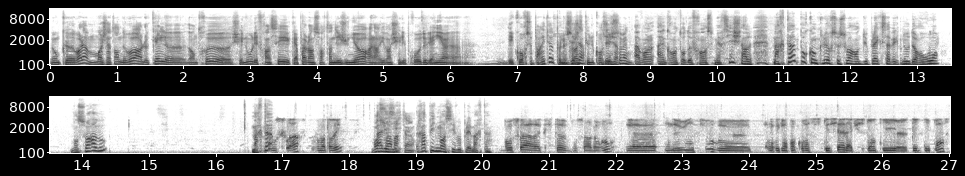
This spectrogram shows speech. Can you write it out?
Donc euh, voilà, moi j'attends de voir lequel euh, d'entre eux, euh, chez nous, les Français, est capable en sortant des juniors, en arrivant chez les pros, de gagner un, des courses par étapes, ne serait-ce qu'une course d'une semaine. Avant un grand tour de France. Merci Charles. Martin, pour conclure ce soir en duplex avec nous de Rouen. Bonsoir à vous. Martin Bonsoir, vous m'entendez? Bonsoir Martin. Rapidement s'il vous plaît Martin. Bonsoir Christophe, bonsoir Laurent. Euh, on a eu un tour euh, avec un parcours assez spécial, accidenté euh, dès le départ,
